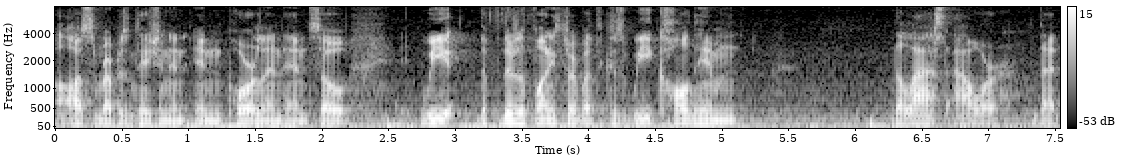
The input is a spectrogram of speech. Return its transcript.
awesome representation in, in Portland, and so we the, there's a funny story about it because we called him the last hour that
